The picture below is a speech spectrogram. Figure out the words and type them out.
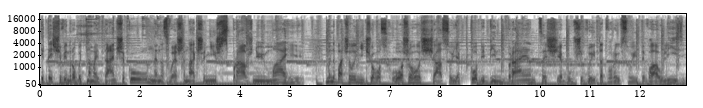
І те, що він робить на майданчику, не назвеш інакше ніж справжньою магією. Ми не бачили нічого схожого з часу, як Кобі Бін Брайант це ще був живий та творив свої дива у лізі.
